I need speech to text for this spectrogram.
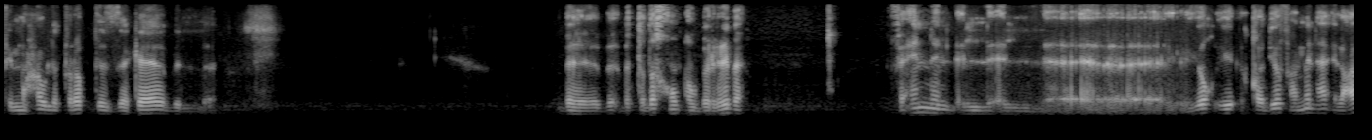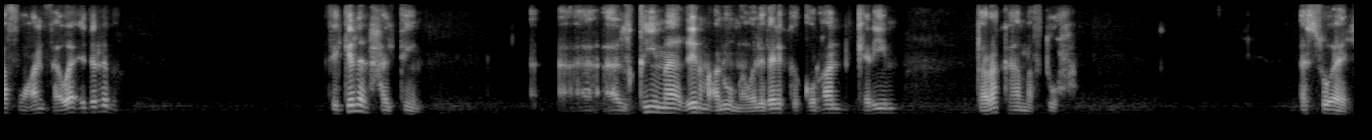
في محاولة ربط الزكاة بال بالتضخم أو بالربا. فإن ال ال ال قد يفهم منها العفو عن فوائد الربا. في كلا الحالتين. القيمة غير معلومة ولذلك القرآن الكريم تركها مفتوحة. السؤال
